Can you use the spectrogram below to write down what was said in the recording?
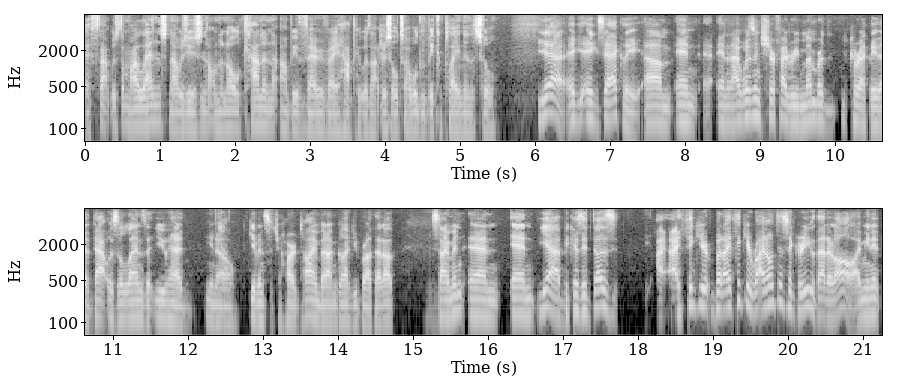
if that was the, my lens and I was using it on an old Canon, I'd be very very happy with that result. I wouldn't be complaining at all. Yeah, e- exactly. Um, and and I wasn't sure if I remembered correctly that that was the lens that you had, you know, given such a hard time. But I'm glad you brought that up, Simon. And and yeah, because it does. I, I think you're, but I think you're right. I don't disagree with that at all. I mean, it,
